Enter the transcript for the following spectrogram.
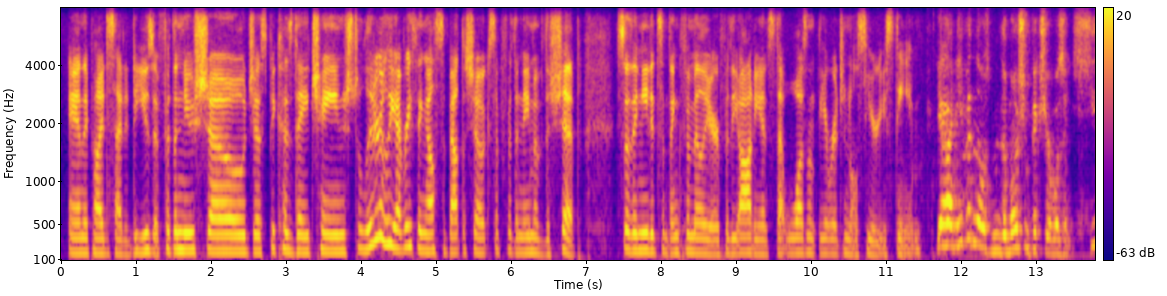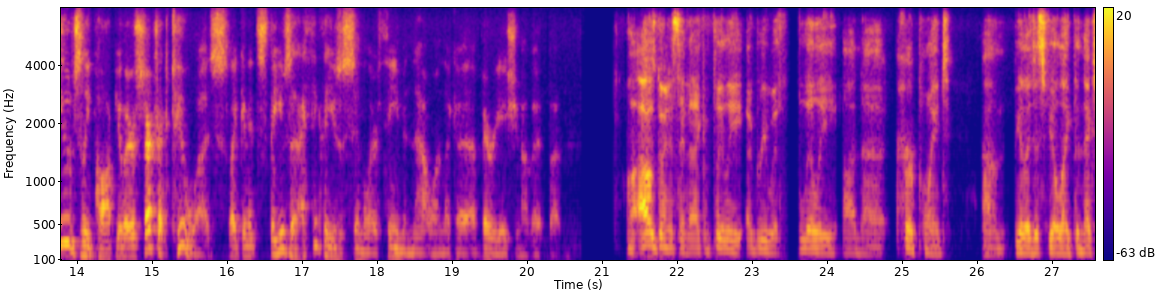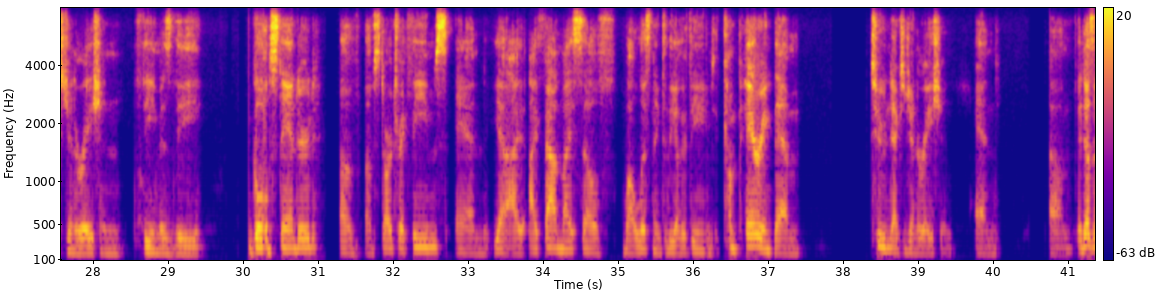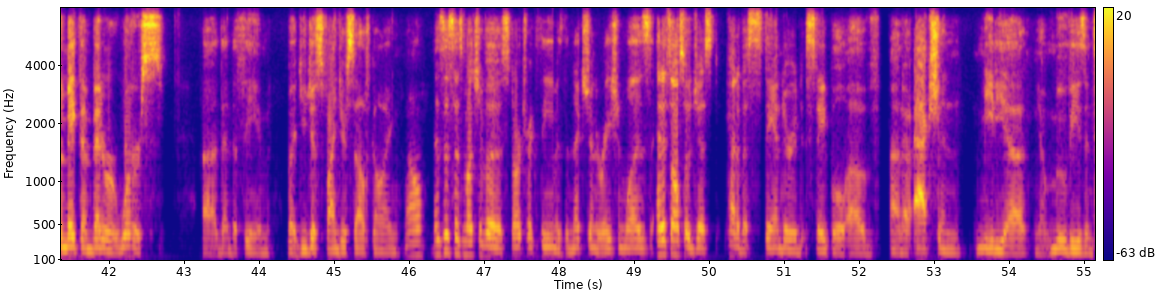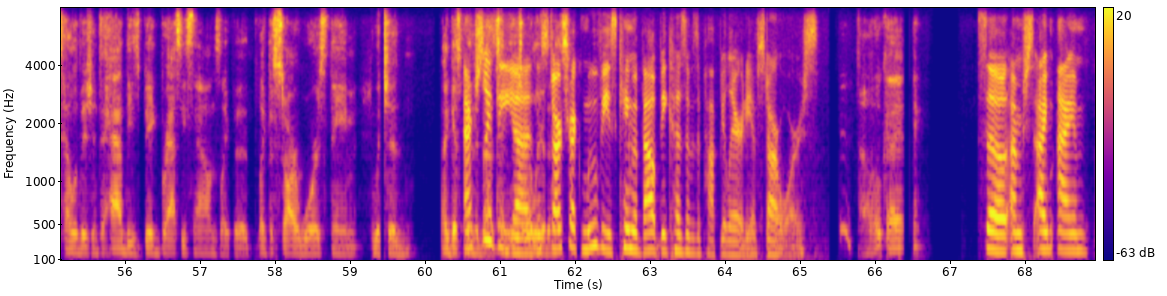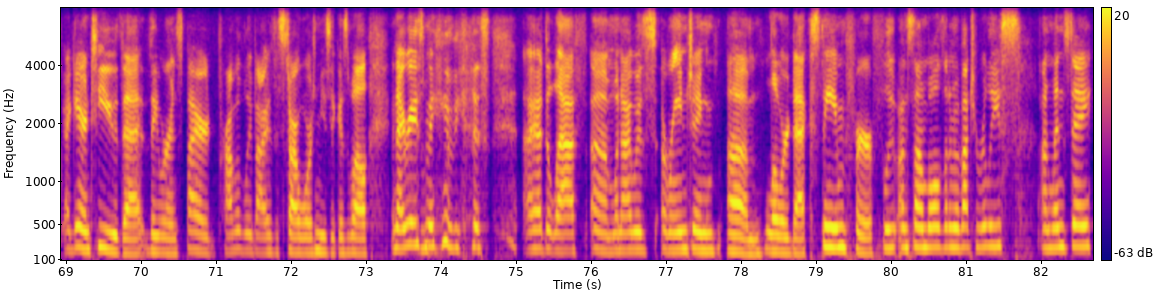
and they probably decided to use it for the new show just because they changed literally everything else about the show except for the name of the ship. So they needed something familiar for the audience that wasn't the original series theme. Yeah, and even though the motion picture wasn't hugely popular, Star Trek 2 was. Like, and it's they use a I think they use a similar theme in that one, like a, a variation of it. But Well, I was going to say that I completely agree with Lily on uh, her point um, because I just feel like the next generation theme is the gold standard of, of Star Trek themes. And yeah, I, I found myself while listening to the other themes comparing them to next generation. And um, it doesn't make them better or worse uh, than the theme, but you just find yourself going, well, is this as much of a Star Trek theme as the Next Generation was? And it's also just kind of a standard staple of I don't know action media, you know, movies and television to have these big brassy sounds like the like the Star Wars theme, which had I guess Actually, the uh, the Star this. Trek movies came about because of the popularity of Star Wars. Oh, okay. So I'm I I am I guarantee you that they were inspired probably by the Star Wars music as well. And I raised my hand because I had to laugh um, when I was arranging um, Lower Decks theme for flute ensemble that I'm about to release on Wednesday.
